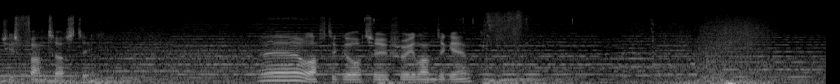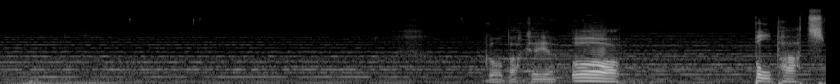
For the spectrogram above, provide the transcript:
Which is fantastic. Uh, we'll have to go to Freeland again. Go back here. Oh! Bullpats!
